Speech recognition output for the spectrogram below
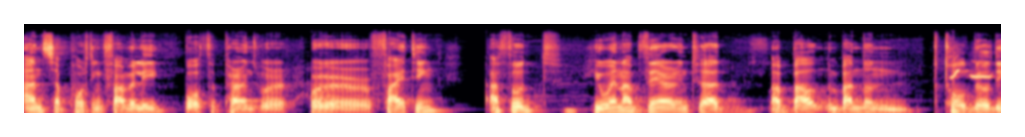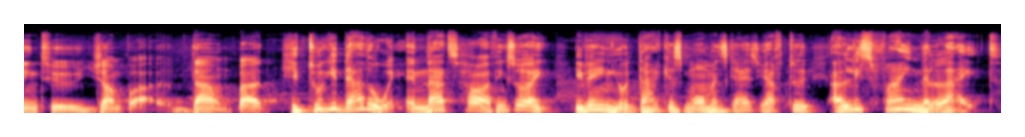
unsupporting family. Both the parents were were fighting. I thought he went up there into that about abandoned tall building to jump uh, down, but he took it the other way, and that's how I think so. Like even in your darkest moments, guys, you have to at least find the light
